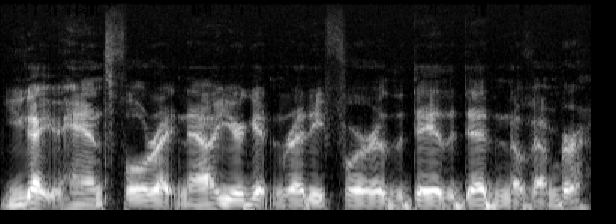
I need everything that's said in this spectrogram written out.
you got your hands full right now. You're getting ready for the Day of the Dead in November.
